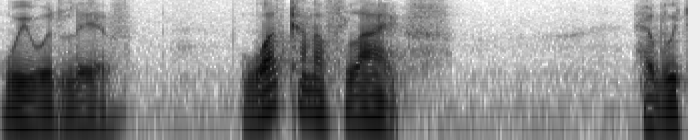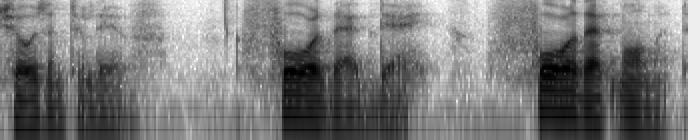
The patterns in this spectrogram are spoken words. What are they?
we would live what kind of life have we chosen to live for that day, for that moment?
